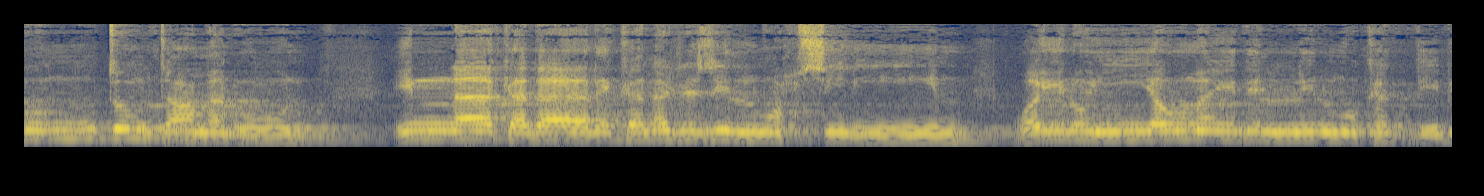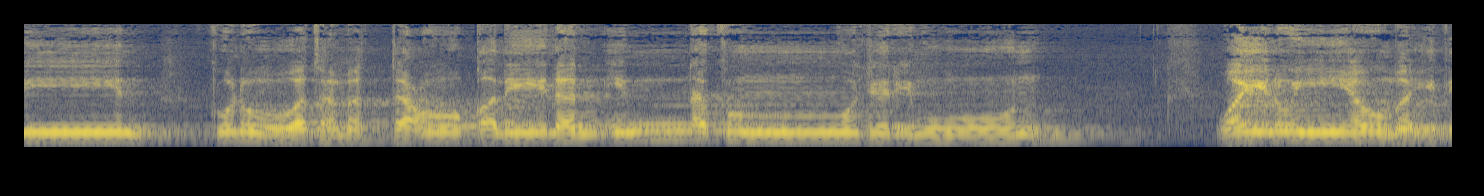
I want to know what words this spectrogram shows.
كنتم تعملون إنا كذلك نجزي المحسنين ويل يومئذ للمكذبين كلوا وتمتعوا قليلا إنكم مجرمون. ويل يومئذ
